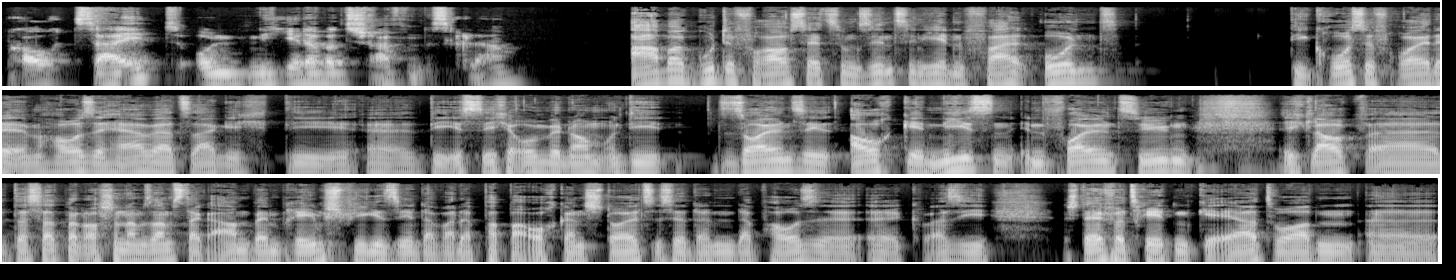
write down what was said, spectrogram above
braucht Zeit und nicht jeder wird es schaffen, das ist klar. Aber gute Voraussetzungen sind es in jedem Fall und die große Freude im Hause Herbert, sage ich, die, äh, die ist sicher unbenommen und die sollen sie auch genießen in vollen Zügen. Ich glaube, äh, das hat man auch schon am Samstagabend beim Bremen-Spiel gesehen. Da war der Papa auch ganz stolz, ist ja dann in der Pause äh, quasi stellvertretend geehrt worden. Äh,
